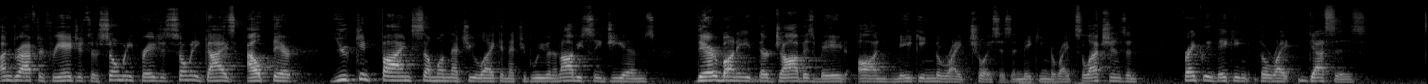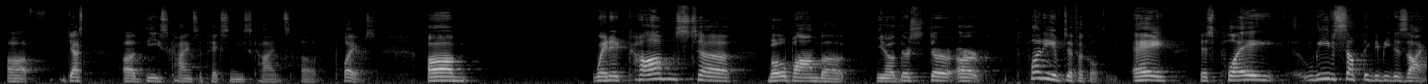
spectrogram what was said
undrafted free agents. There's so many free agents, so many guys out there. You can find someone that you like and that you believe in. And obviously, GMs, their money, their job is made on making the right choices and making the right selections and, frankly, making the right guesses. Uh, guess uh, these kinds of picks and these kinds of players. Um, when it comes to Mo Bamba, you know, there's there are plenty of difficulty. A, his play leaves something to be desired.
